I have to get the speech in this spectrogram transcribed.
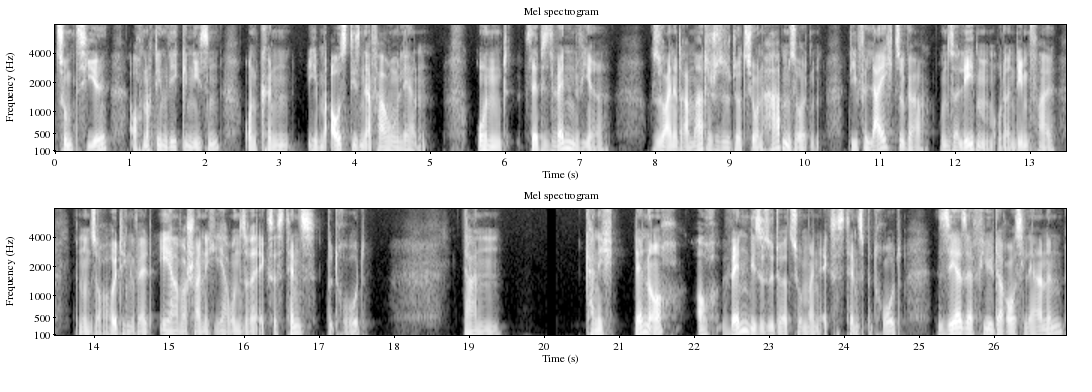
zum Ziel auch noch den Weg genießen und können eben aus diesen Erfahrungen lernen. Und selbst wenn wir so eine dramatische Situation haben sollten, die vielleicht sogar unser Leben oder in dem Fall in unserer heutigen Welt eher wahrscheinlich eher unsere Existenz bedroht, dann kann ich dennoch, auch wenn diese Situation meine Existenz bedroht, sehr, sehr viel daraus lernen,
